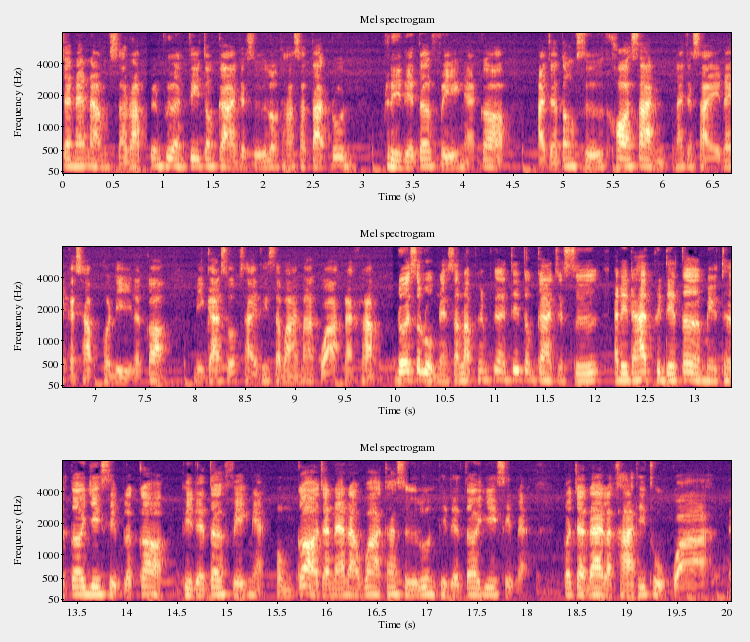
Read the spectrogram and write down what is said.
จะแนะนำสำหรับเพื่อนๆที่ต้องการจะซื้อรองเท้าสตาร์ทรุ่น Predator Freak เนี่ยก็อาจจะต้องซื้อข้อสั้นน่าจะใส่ได้กระชับพอดี แล้วก็มีการสวมใส่ที่สบายมากกว่านะครับ โดยสรุปเนี่ยสำหรับเพื่อนๆที่ต้องการจะซื้อ Adidas Predator Mutator 20 แล้วก็ Predator Freak เนี่ยผมก็จะแนะนำว่าถ้าซื้อรุ่น Predator 20 เนี่ย ก็จะได้ราคาที่ถูกกว่าใน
